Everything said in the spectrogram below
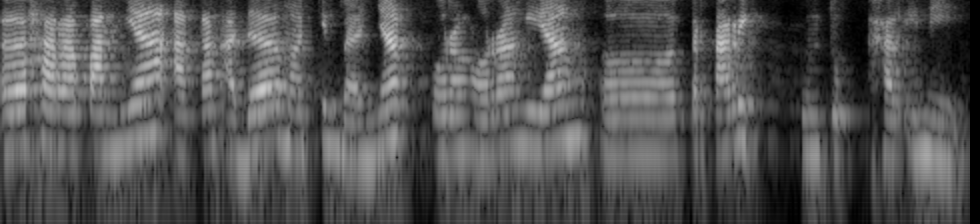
eh, harapannya akan ada makin banyak orang-orang yang eh, tertarik untuk hal ini.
